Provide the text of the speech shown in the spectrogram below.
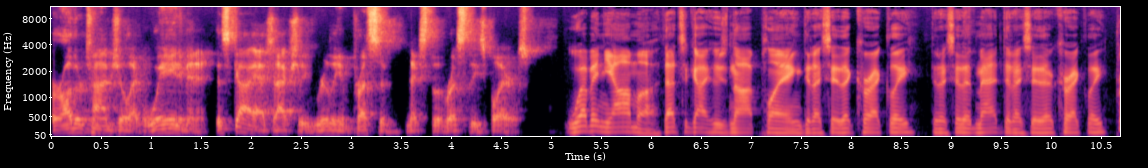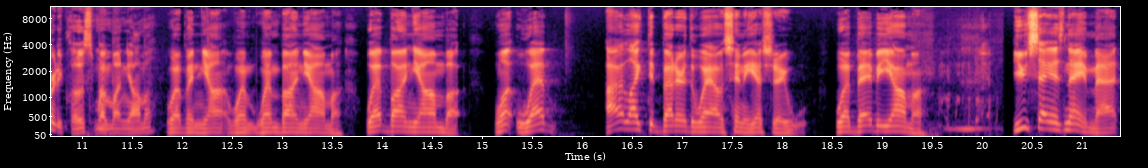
Or other times you're like, wait a minute, this guy is actually really impressive next to the rest of these players. Wembanyama, that's a guy who's not playing. Did I say that correctly? Did I say that, Matt? Did I say that correctly? Pretty close. Wembanyama. Wembanyama. Wembanyama. Wembanyama. What Web? I liked it better the way I was saying it yesterday. Web Baby Yama. You say his name, Matt.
